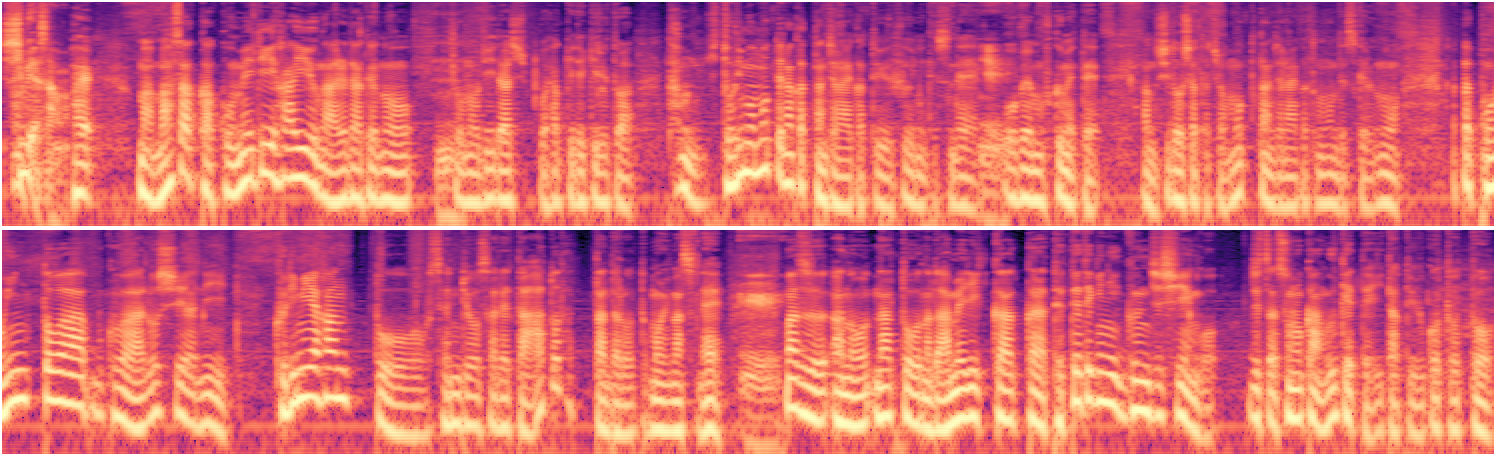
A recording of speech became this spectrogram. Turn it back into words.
渋谷さんは？い。まあ、まさかコメディ俳優があれだけのそのリーダーシップを発揮できるとは、多分一人も持ってなかったんじゃないかというふうにですね、欧米も含めてあの指導者たちは思ってたんじゃないかと思うんですけれども、やっぱりポイントは、僕はロシアにクリミア半島を占領された後だったんだろうと思いますね。まずあの NATO などアメリカから徹底的に軍事支援を実はその間受けていたということと、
